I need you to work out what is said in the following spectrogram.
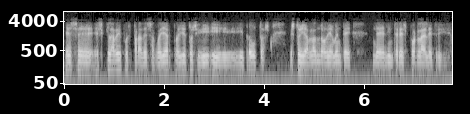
es, eh, es clave pues para desarrollar proyectos y, y, productos. Estoy hablando obviamente del interés por la electricidad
